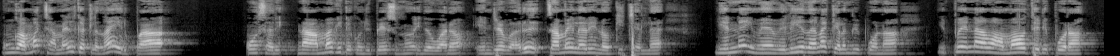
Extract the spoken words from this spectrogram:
உங்க அம்மா சமையல் கட்டில் தான் இருப்பா. ஓ சரி. நான் அம்மா கிட்ட கொஞ்சம் பேசணும். இதை வரோம் என்றவாறு சமையலறை நோக்கி செல்ல. என்ன இவன்? வெளியே தானே கிளம்பி போனா? இப்போ என்ன அவன் அம்மாவை தேடி போறான்?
